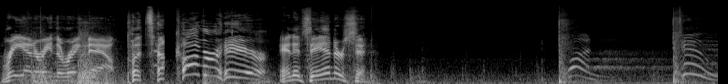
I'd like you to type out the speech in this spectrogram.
Re-entering the ring now. Patella. Cover here! And it's Anderson. One, two.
